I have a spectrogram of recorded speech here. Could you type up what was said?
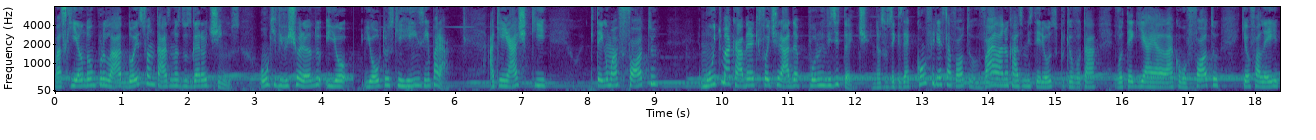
mas que andam por lá dois fantasmas dos garotinhos, um que vive chorando e, e outros que riem sem parar. Há quem acha que, que tem uma foto muito macabra que foi tirada por um visitante. Então, se você quiser conferir essa foto, vai lá no Caso Misterioso, porque eu vou, tá, vou ter guiar ela lá como foto que eu falei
